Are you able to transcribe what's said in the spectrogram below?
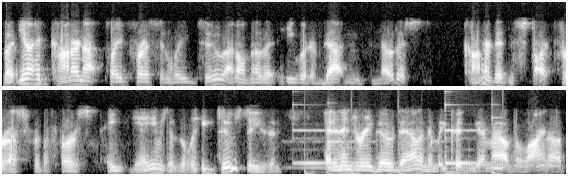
But you know, had Connor not played for us in League Two, I don't know that he would have gotten noticed. Connor didn't start for us for the first eight games of the League Two season. Had an injury go down, and then we couldn't get him out of the lineup.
